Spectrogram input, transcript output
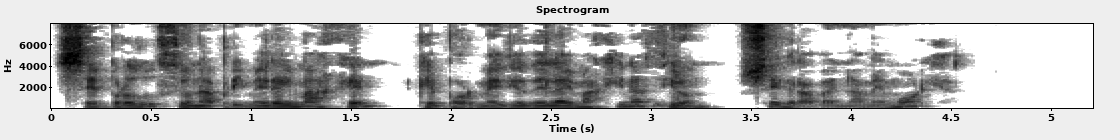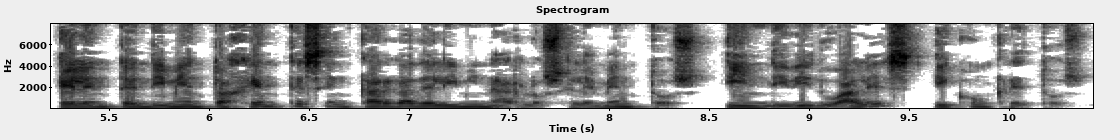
Se produce una primera imagen que por medio de la imaginación se graba en la memoria. El entendimiento agente se encarga de eliminar los elementos individuales y concretos,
